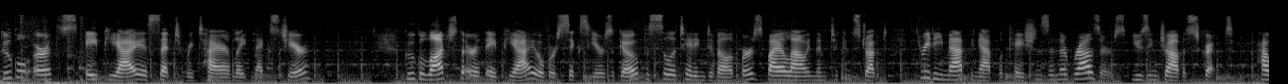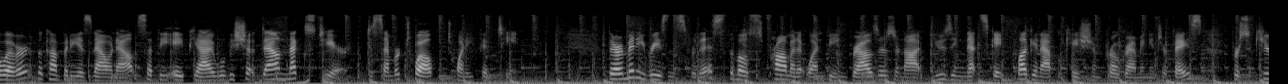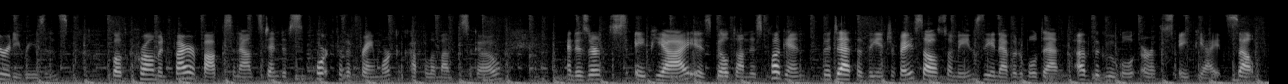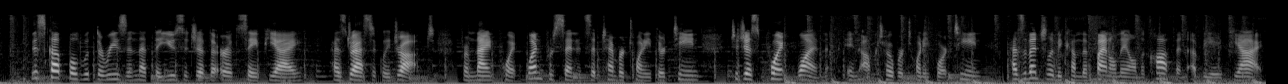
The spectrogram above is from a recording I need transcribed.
Google Earth's API is set to retire late next year. Google launched the Earth API over six years ago, facilitating developers by allowing them to construct 3D mapping applications in their browsers using JavaScript. However, the company has now announced that the API will be shut down next year, December 12, 2015. There are many reasons for this, the most prominent one being browsers are not using Netscape plugin application programming interface for security reasons. Both Chrome and Firefox announced end of support for the framework a couple of months ago, and as Earth's API is built on this plugin, the death of the interface also means the inevitable death of the Google Earth's API itself. This coupled with the reason that the usage of the Earth's API has drastically dropped from 9.1% in September 2013 to just 0.1 in October 2014 has eventually become the final nail in the coffin of the API.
